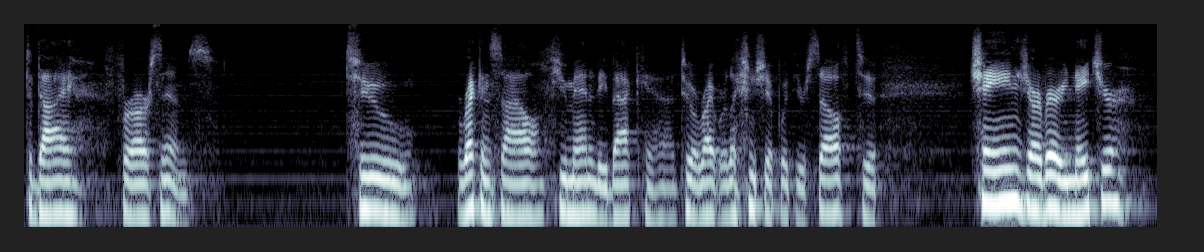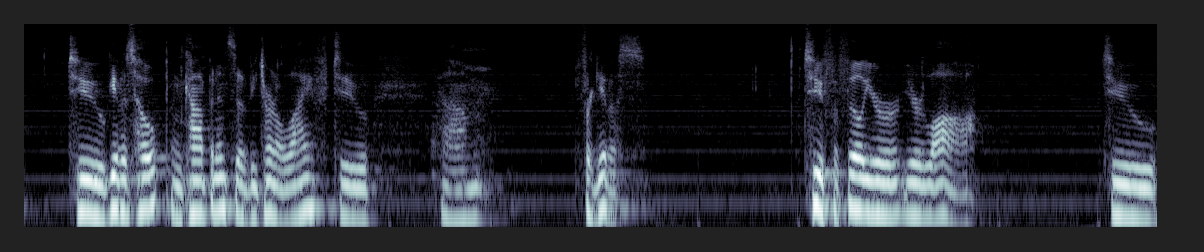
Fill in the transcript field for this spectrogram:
to die for our sins, to reconcile humanity back uh, to a right relationship with yourself, to change our very nature, to give us hope and confidence of eternal life, to um, forgive us, to fulfill your, your law, to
